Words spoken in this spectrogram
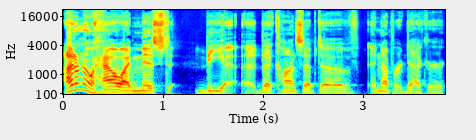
I don't know how I missed the uh, the concept of an upper decker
